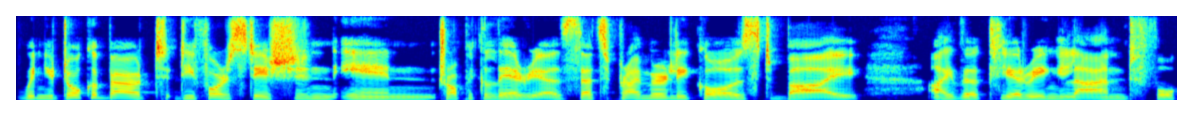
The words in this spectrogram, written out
When you talk about deforestation in tropical areas, that's primarily caused by either clearing land for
